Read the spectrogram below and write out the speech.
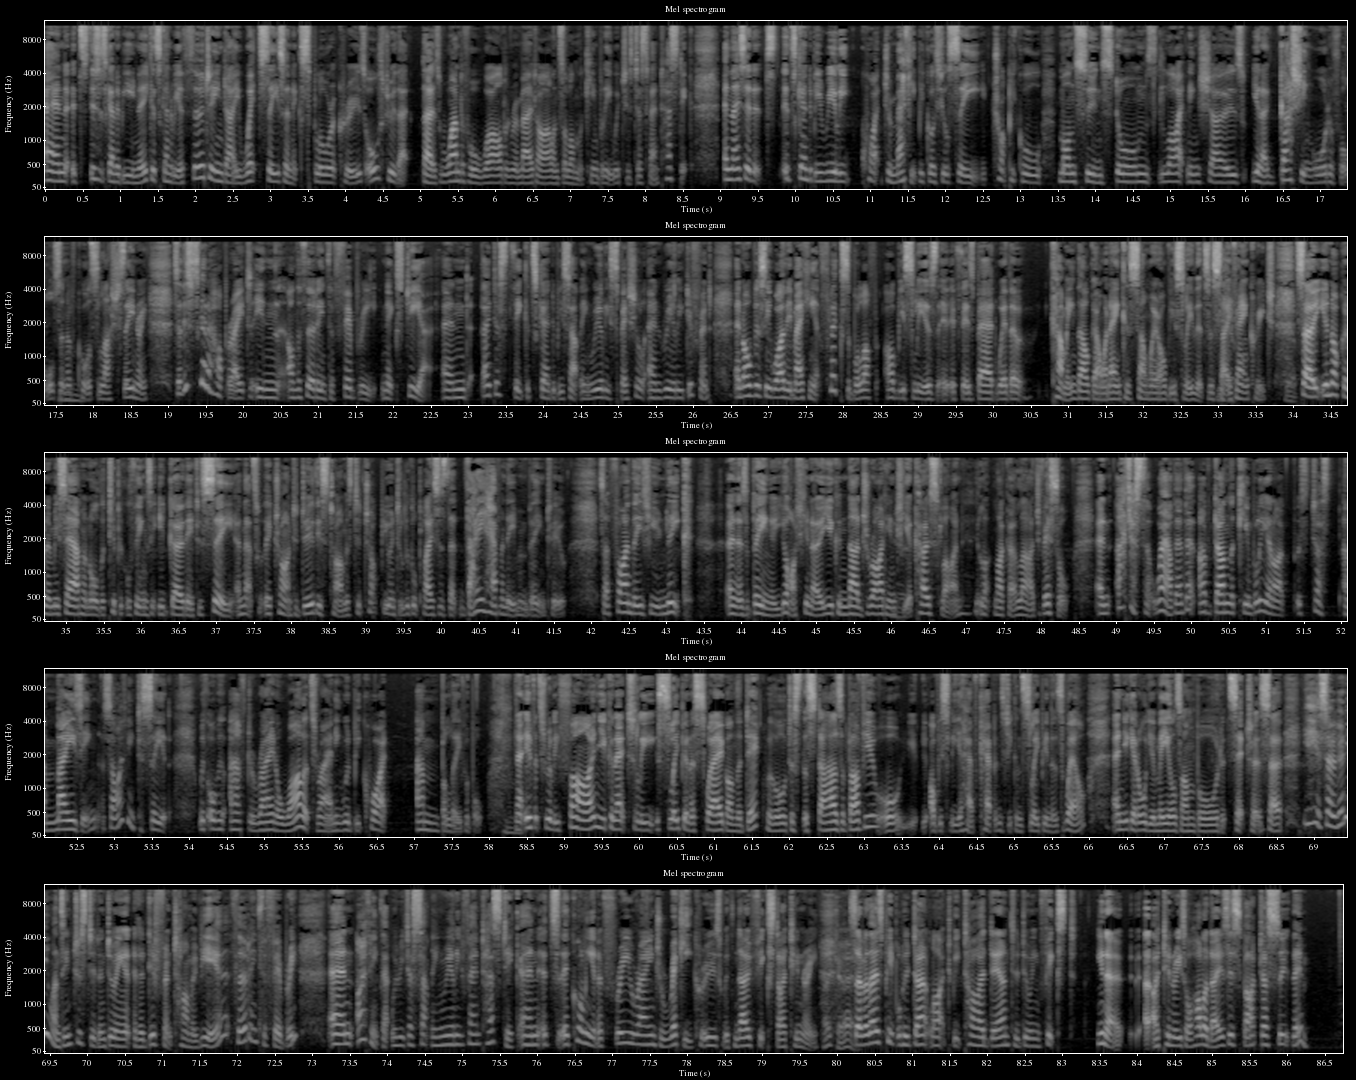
And it's this is going to be unique. It's going to be a 13-day wet season explorer cruise all through that those wonderful wild and remote islands along the Kimberley, which is just fantastic. And they said it's it's going to be really quite dramatic because you'll see tropical monsoon storms, lightning shows, you know, gushing waterfalls, and of hmm. course lush scenery. So this is going to operate in on the 13th of February next year, and they just think it's going to be something really special and really different. And obviously, why they're making it flexible, obviously, is if there's bad weather coming, they'll go and anchor somewhere, obviously, that's a safe anchorage. So you're not going to miss out on all the typical things that you'd go there to see. And that's what they're trying to do this time, is to chop you into little places that they haven't even been to. So find these unique, and as being a yacht, you know, you can nudge right into your coastline like a large vessel. And I just thought, wow, that, that I've done the Kimberley, and I, it's just amazing. So I think to see it with all after rain or while it's raining would be quite unbelievable. Now, if it's really fine, you can actually sleep in a swag on the deck with all just the stars above you, or you, obviously you have cabins you can sleep in as well, and you get all your meals on board, etc. So, yeah, so if anyone's interested in doing it at a different time of year, 13th of February, and I think that would be just something really fantastic. And it's they're calling it a free range recce cruise with no fixed itinerary. Okay. So for those people who don't like to be tied down to doing fixed, you know, itineraries or holidays, this might just suit them.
